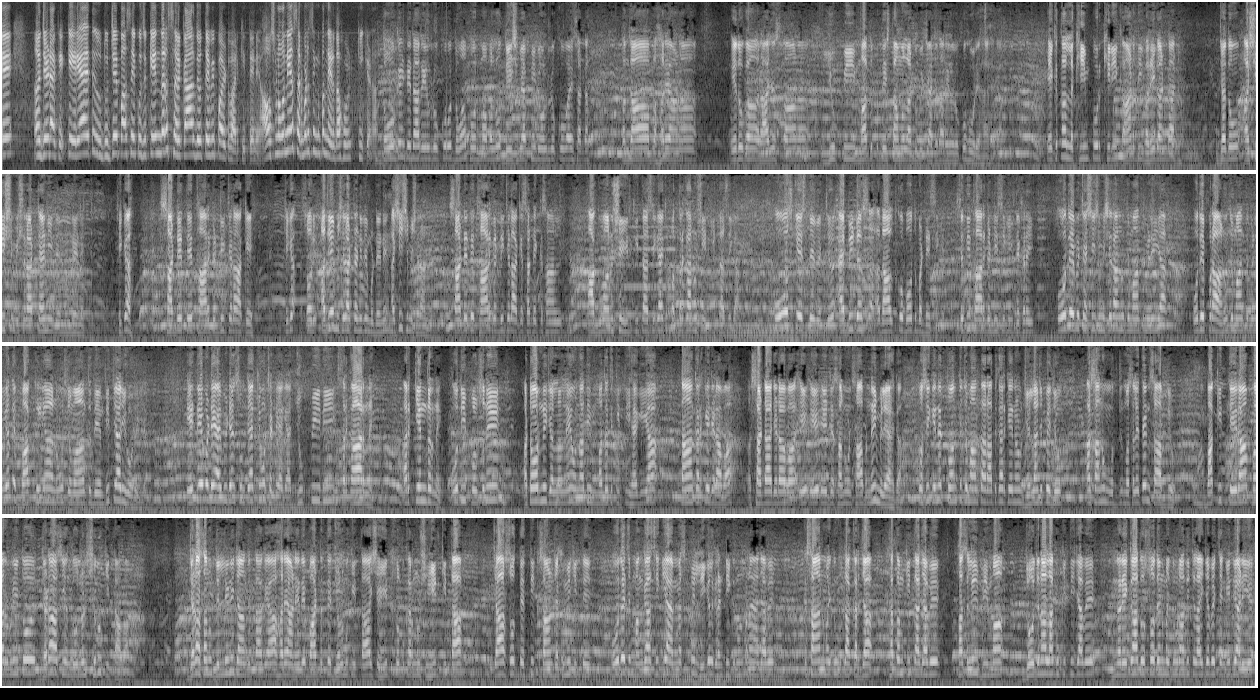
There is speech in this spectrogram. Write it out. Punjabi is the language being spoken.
ਅ, ਜਿਹੜਾ ਕਿ ਘੇਰਿਆ ਹੈ ਤੇ ਦੂਜੇ ਪਾਸੇ ਕੁਝ ਕੇਂਦਰ ਸਰਕਾਰ ਦੇ ਉੱਤੇ ਵੀ ਪਲਟਵਾਰ ਕੀਤੇ ਨੇ। ਆਓ ਸੁਣਾਉਂਦੇ ਹਾਂ ਸਰਵਣ ਸਿੰਘ ਪੰਧੇਰ ਦਾ ਹੋਰ ਕੀ ਕਹਿਣਾ। 2 ਘੰਟੇ ਦਾ ਰੇਲ ਰੋਕੋ ਦੋਵਾਂ ਫੋਰਮਾਂ ਵੱਲੋਂ ਦੇਸ਼ ਵਿਆਪੀ ਰੇਲ ਰੋਕੋ ਵਾ ਇਹ ਸਾਡਾ ਪੰਜਾਬ ਹਰਿਆਣਾ ਇਹਦੋਗਾ ਰਾਜਸਥਾਨ ਯੂਪੀ ਮੱਧ ਪ੍ਰਦੇਸ਼ ਤਾਮਿਲਨਾਡੂ ਵਿੱਚ ਅੱਜ ਦਾ ਰੇਲ ਰੋਕੋ ਹੋ ਰਿਹਾ ਹੈਗਾ। ਇੱਕ ਤਾਂ ਲਖੀਮਪੁਰ ਖੀਰੀ ਕਾਂਡ ਦੀ ਵਰੇਗੰਢ ਅੱਜ ਜਦੋਂ ਆਸ਼ੀਸ਼ ਮਿਸ਼ਰਾ ਟਹਿਣੀ ਦੇ ਮੁੰਡੇ ਨੇ ਠੀਕ ਆ ਸਾਡੇ ਤੇ ਥਾਰ ਗੱਡੀ ਚੜਾ ਕੇ ਠੀਕ ਹੈ? ਸੌਰੀ ਅਜੇ ਮਿਸ਼ਰਾ ਟਣੀ ਦੇ ਮੁੰਡੇ ਨੇ, ਅਸ਼ੀਸ਼ ਮਿਸ਼ਰਾ ਨੇ। ਸਾਡੇ ਤੇ ਥਾਰ ਗੱਡੀ ਚੜਾ ਕੇ ਸਾਡੇ ਕਿਸਾਨ ਆਗੂਆਂ ਨੂੰ ਸ਼ਹੀਦ ਕੀਤਾ ਸੀਗਾ, ਇੱਕ ਪੱਤਰਕਾਰ ਨੂੰ ਸ਼ਹੀਦ ਕੀਤਾ ਸੀਗਾ। ਉਸ ਕੇਸ ਦੇ ਵਿੱਚ ਐਵੀਡੈਂਸ ਅਦਾਲਤ ਕੋ ਬਹੁਤ ਵੱਡੇ ਸੀਗੇ। ਸਿੱਧੀ ਥਾਰ ਗੱਡੀ ਸੀਗੀ, ਦਿਖ ਰਹੀ। ਉਹਦੇ ਵਿੱਚ ਆਸ਼ੀਸ਼ ਮਿਸ਼ਰਾ ਨੂੰ ਜ਼ਮਾਨਤ ਮਿਲੀ ਆ, ਉਹਦੇ ਭਰਾ ਨੂੰ ਜ਼ਮਾਨਤ ਮਿਲੀ ਆ ਤੇ ਬਾਕੀਆਂ ਨੂੰ ਜ਼ਮਾਨਤ ਦੇਣ ਦੀ ਤਿਆਰੀ ਹੋ ਰਹੀ ਆ। ਏਡੇ ਵੱਡੇ ਐਵੀਡੈਂਸ ਹੁੰਦਿਆਂ ਕਿਉਂ ਛੱਡਿਆ ਗਿਆ? ਯੂਪੀ ਦੀ ਸਰਕਾਰ ਨੇ ਔਰ ਕੇਂਦਰ ਨੇ, ਉਹਦੀ ਪੁਲਿਸ ਨੇ ਅਟਾਰਨੀ ਜਨਰਲ ਨੇ ਉਹਨਾਂ ਦੀ ਮਦਦ ਕੀਤੀ ਹੈਗੀ ਆ, ਤਾਂ ਕਰਕੇ ਜਿਹੜਾ ਵਾ, ਸਾਡਾ ਜਿਹੜਾ ਵਾ, ਇਹ ਇਹ ਇਹ ਜੇ ਸਾਨੂੰ ਇਨਸਾਫ ਨਹੀਂ ਮਿਲਿਆ ਹੈਗਾ ਤਾਂ ਅਸੀਂ ਕਹਿੰਦੇ ਤੁਰੰਤ ਜ਼ਮਾਨਤਾਂ ਰੱਦ ਕਰਕੇ ਇਹਨਾਂ ਨੂੰ ਜੇਲ੍ਹਾਂ 'ਚ ਭੇਜੋ ਔਰ ਸਾਨੂੰ ਮੁੱਦ- ਮਸਲੇ ਤੇ ਇਨਸਾਫ ਦਿਓ। ਬਾਕੀ 13 ਫਰਵਰੀ ਤੋਂ ਜਿਹੜਾ ਅਸੀਂ ਅੰਦੋਲਨ ਸ਼ੁਰੂ ਕੀਤਾ ਵਾ, ਜਿਹੜਾ ਸਾਨੂੰ ਦਿੱਲੀ ਨਹੀਂ ਜਾਣ ਦਿੱਤਾ ਗਿਆ, ਹਰਿਆਣੇ ਦੇ ਬਾਰਡਰ ਤੇ ਜ਼ੁਲਮ ਕੀਤਾ, ਸ਼ਹੀਦ ਸੁਭਕਰਨ ਨੂੰ ਸ਼ਹੀਦ ਕੀਤਾ 433 ਕਿਸਾਨ ਜ਼ਖਮੀ ਕੀਤੇ। ਉਹਦੇ ਚ ਮੰਗਾ ਸੀ ਕਿ ਐਮਐਸਪੀ ਲੀਗਲ ਗਰੰਟੀ ਕਾਨੂੰਨ ਬਣਾਇਆ ਜਾਵੇ, ਕਿਸਾਨ ਮਜ਼ਦੂਰ ਦਾ ਕਰਜ਼ਾ ਖਤਮ ਕੀਤਾ ਜਾਵੇ, ਫਸਲੀ ਬੀਮਾ ਯੋਜਨਾ ਲਾਗੂ ਕੀਤੀ ਜਾਵੇ, ਨਰੇਗਾ 200 ਦਿਨ ਮਜ਼ਦੂਰਾਂ ਦੀ ਚਲਾਈ ਜਾਵੇ, ਚੰਗੀ ਦਿਹਾੜੀ ਹੈ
